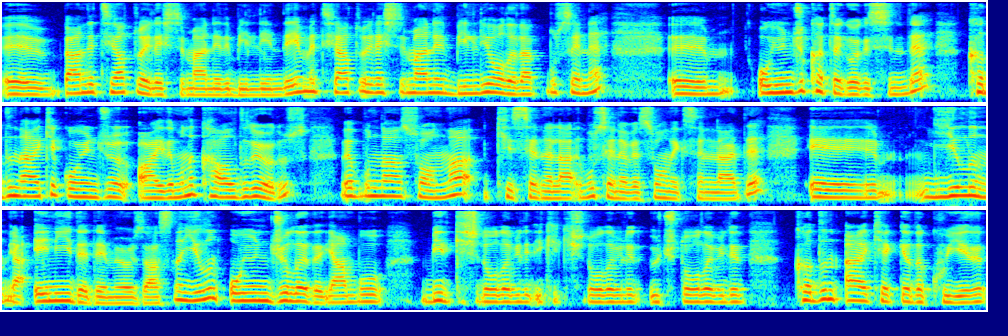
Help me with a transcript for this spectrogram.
E, ben de Tiyatro Eleştirmenleri Birliği'ndeyim ve Tiyatro Eleştirmenleri Birliği olarak bu sene e, oyuncu kategorisinde kadın erkek oyuncu ayrımını kaldırıyoruz ve bundan sonra ki seneler bu sene ve sonraki senelerde yılın ya yani en iyi de demiyoruz aslında yılın oyuncuları yani bu bir kişi de olabilir iki kişi de olabilir üç de olabilir kadın erkek ya da queer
